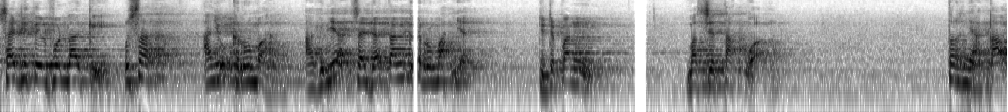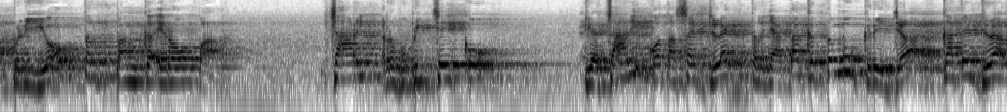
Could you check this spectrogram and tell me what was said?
saya ditelepon lagi. Ustaz ayo ke rumah. Akhirnya saya datang ke rumahnya di depan Masjid Takwa ternyata beliau terbang ke Eropa cari Republik Ceko dia cari kota Sedlek ternyata ketemu gereja katedral.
